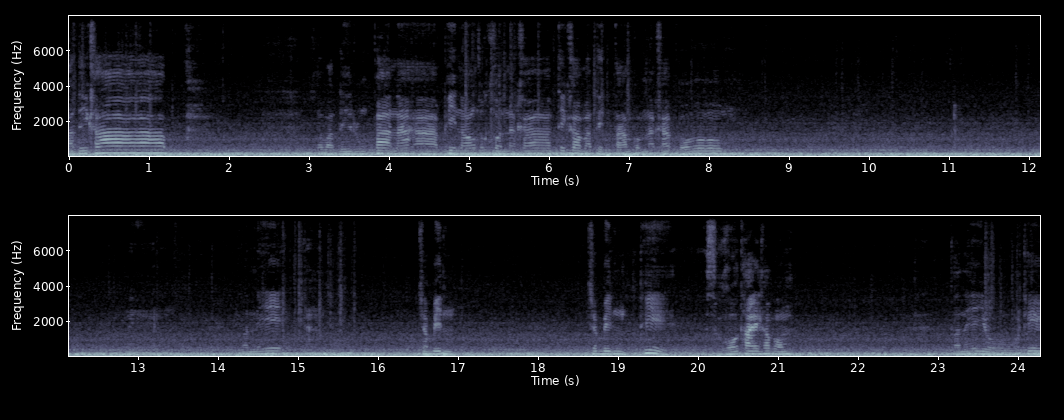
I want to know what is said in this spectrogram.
วัสดีครับ สวัสดีลุงป้านะอาพี่น้องทุกคนนะครับ ที่เข้ามาติดตามผมนะครับ ผมวันนี้ จะบิน จะบินที่สุโขทัยครับผม ตอนนี้อยู่ที่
